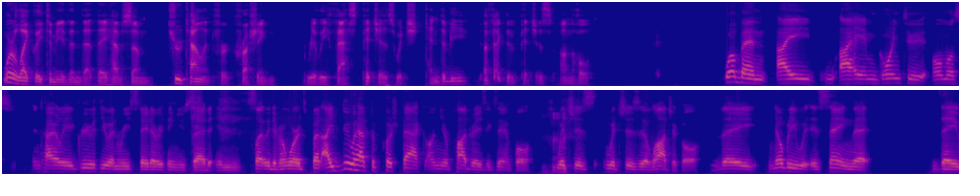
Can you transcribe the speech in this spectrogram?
more likely to me than that they have some true talent for crushing really fast pitches, which tend to be effective pitches on the whole. Well, Ben, I I am going to almost entirely agree with you and restate everything you said in slightly different words, but I do have to push back on your Padres example, which is which is illogical. They nobody is saying that they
